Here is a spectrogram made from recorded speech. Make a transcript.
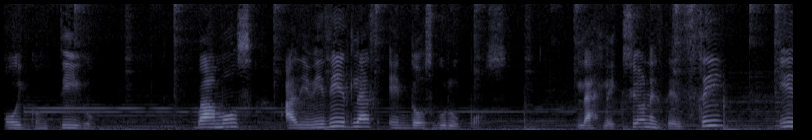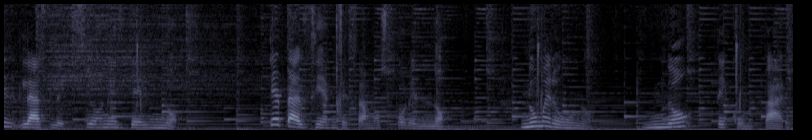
hoy contigo. Vamos a dividirlas en dos grupos. Las lecciones del sí y las lecciones del no. ¿Qué tal si empezamos por el no? Número uno, no te compares.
